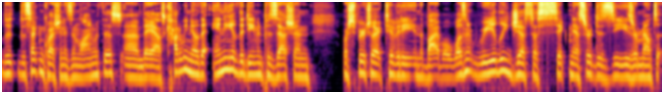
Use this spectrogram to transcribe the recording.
The, the second question is in line with this. Um, they ask, how do we know that any of the demon possession or spiritual activity in the Bible wasn't really just a sickness or disease or mental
